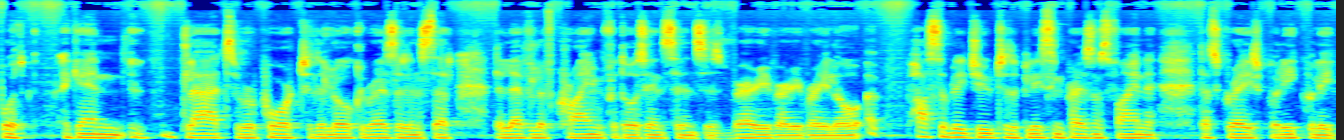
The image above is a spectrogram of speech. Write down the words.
But again, glad to report to the local residents that the level of crime for those incidents is very, very, very low. Uh, possibly due to the policing presence, fine, that's great, but equally,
